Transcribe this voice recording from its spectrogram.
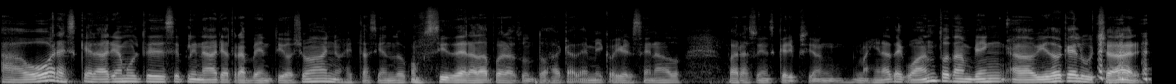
ahora es que el área multidisciplinaria, tras 28 años, está siendo considerada por asuntos académicos y el Senado para su inscripción. Imagínate cuánto también ha habido que luchar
